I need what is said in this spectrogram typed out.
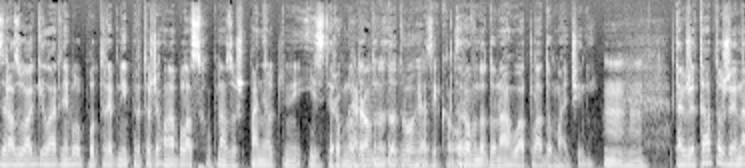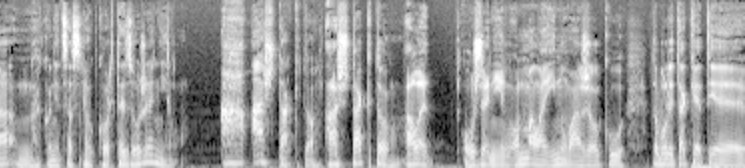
zrazu Aguilar nebol potrebný, pretože ona bola schopná zo španielčiny ísť rovno, rovno do, do dvoch jazykov. Rovno do Nahuatla, do majčiny. Mm-hmm. Takže táto žena, nakoniec sa s ňou Cortés oženil. A až takto. Až takto, ale oženil, on mal aj inú manželku, to boli také tie,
